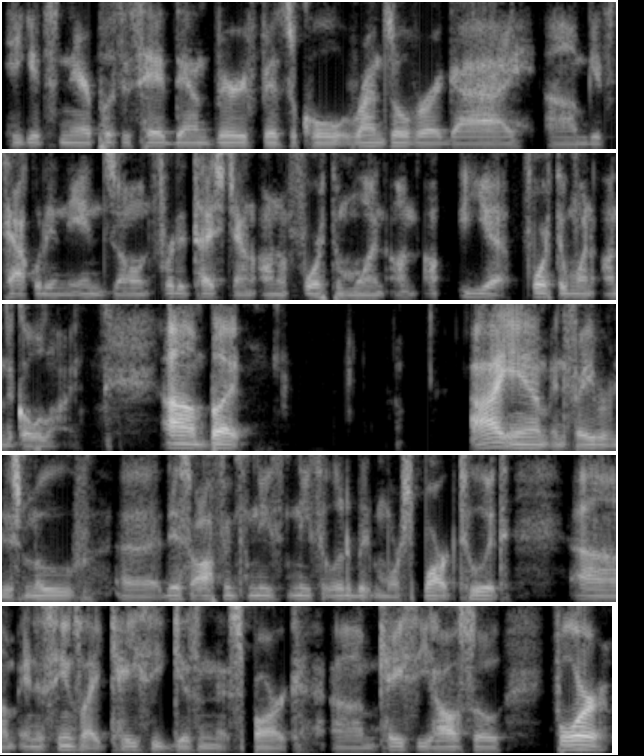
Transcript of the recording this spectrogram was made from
he gets in there, puts his head down, very physical, runs over a guy, um, gets tackled in the end zone for the touchdown on a fourth and one on uh, yeah fourth and one on the goal line. Um, but I am in favor of this move. Uh, this offense needs needs a little bit more spark to it. Um, and it seems like Casey gives him that spark. Um, Casey also, for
